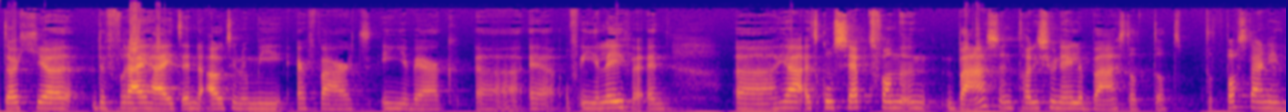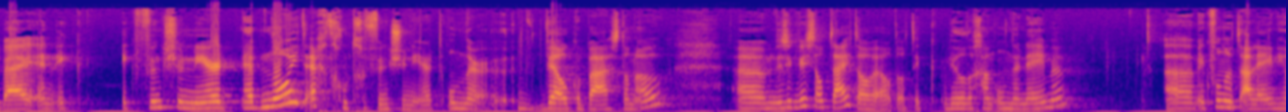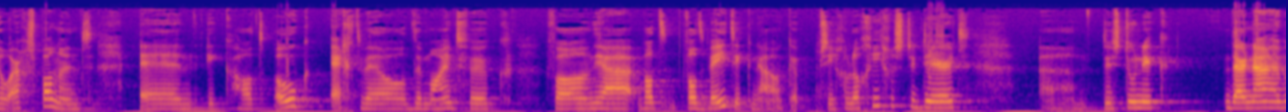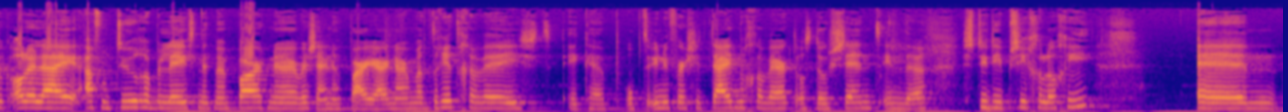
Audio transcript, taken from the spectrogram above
dat je de vrijheid en de autonomie ervaart in je werk uh, uh, of in je leven. En uh, ja, het concept van een baas, een traditionele baas, dat, dat, dat past daar niet bij. En ik, ik functioneer, heb nooit echt goed gefunctioneerd onder welke baas dan ook. Um, dus ik wist altijd al wel dat ik wilde gaan ondernemen. Um, ik vond het alleen heel erg spannend. En ik had ook echt wel de mindfuck van, ja, wat, wat weet ik nou? Ik heb psychologie gestudeerd. Um, dus toen ik daarna heb ik allerlei avonturen beleefd met mijn partner. We zijn een paar jaar naar Madrid geweest. Ik heb op de universiteit nog gewerkt als docent in de studie psychologie. En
